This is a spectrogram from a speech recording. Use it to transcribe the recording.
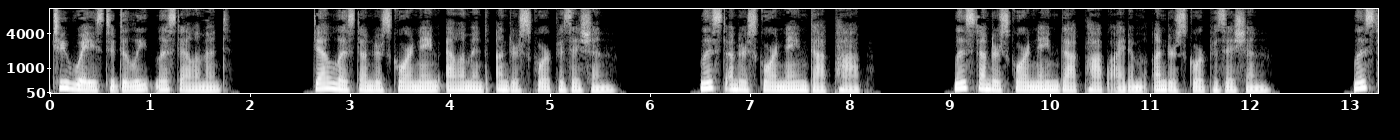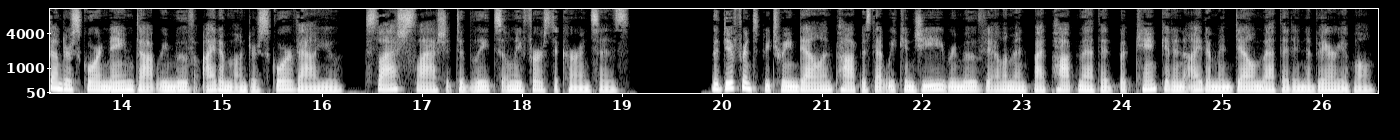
Two ways to delete list element. Del list underscore name element underscore position. List underscore name dot pop. List underscore name dot pop item underscore position. List underscore name dot remove item underscore value, slash slash it deletes only first occurrences. The difference between del and pop is that we can ge remove element by pop method but can't get an item in del method in a variable.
